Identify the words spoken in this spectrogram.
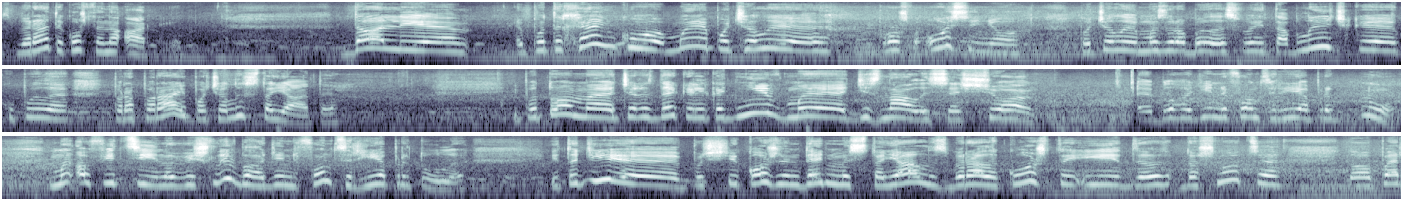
збирати кошти на армію. Далі потихеньку ми почали просто осінню, почали, ми зробили свої таблички, купили прапора і почали стояти. І потім е, через декілька днів ми дізналися, що е, благодійний фонд Сергія ну, ми офіційно війшли в благодійний фонд Сергія Притули. І тоді е, почти кожен день ми стояли, збирали кошти, і дійшло це до 1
